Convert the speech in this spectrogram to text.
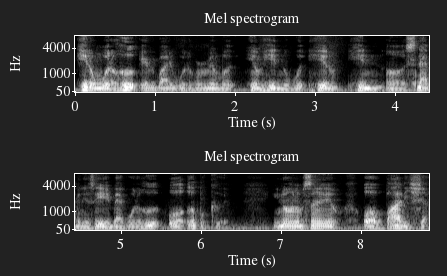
hit him with a hook, everybody would have remembered him hitting the hit him hitting uh snapping his head back with a hook or uppercut. You know what I'm saying? Or a body shot.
